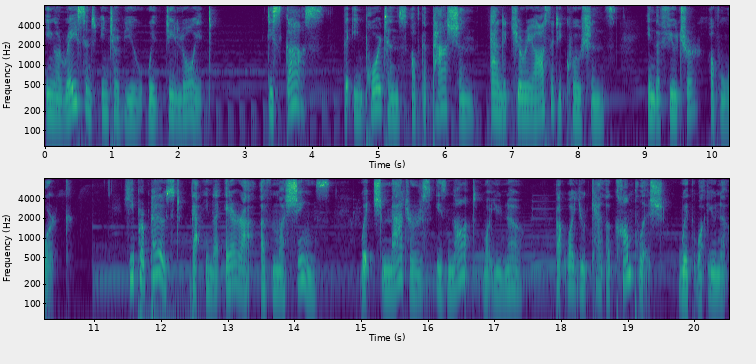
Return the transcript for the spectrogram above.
in a recent interview with Deloitte discuss the importance of the passion and curiosity quotients in the future of work. He proposed that in the era of machines, which matters is not what you know, but what you can accomplish with what you know.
